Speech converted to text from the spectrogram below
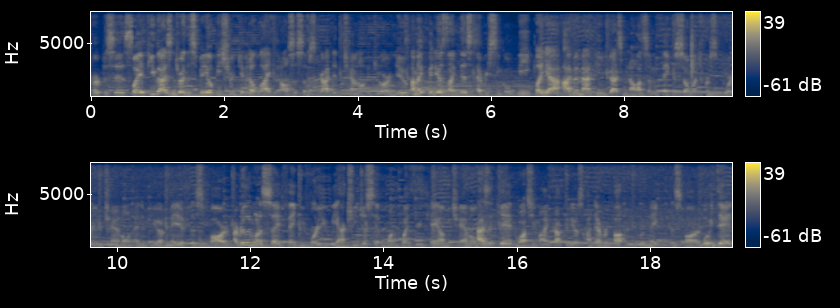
purposes, but if you guys enjoyed this video, be sure to give it a like and also subscribe to the channel if you are new. I make videos like this every single week. But yeah, I've been Matthew, you guys have been awesome. Thank you so much for supporting your channel, and if you have made it this far, I really want to say thank you for you. We actually just hit 1.3k on the channel. As a kid, watching Minecraft videos, I never thought that we would make it this far, but we did,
